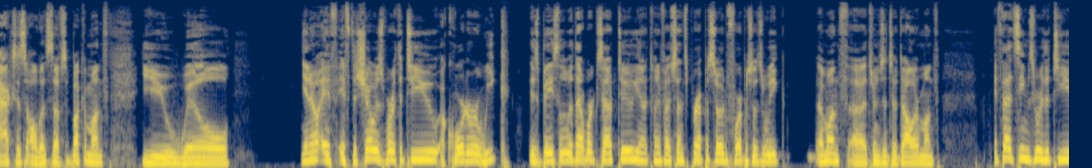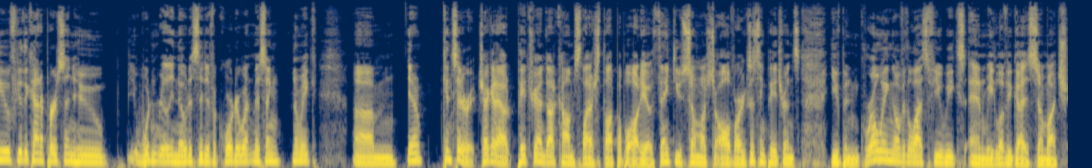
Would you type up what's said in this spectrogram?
access to all that stuff is a buck a month. You will, you know, if if the show is worth it to you, a quarter a week is basically what that works out to. You know, twenty five cents per episode, four episodes a week, a month uh, turns into a dollar a month. If that seems worth it to you, if you're the kind of person who wouldn't really notice it if a quarter went missing in a week, um, you know, consider it. Check it out. Patreon.com slash thought bubble audio. Thank you so much to all of our existing patrons. You've been growing over the last few weeks, and we love you guys so much.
